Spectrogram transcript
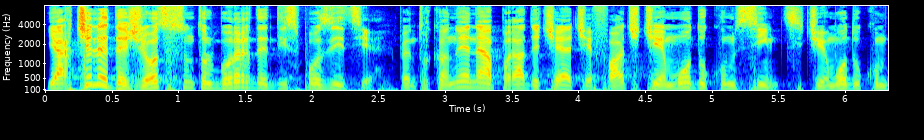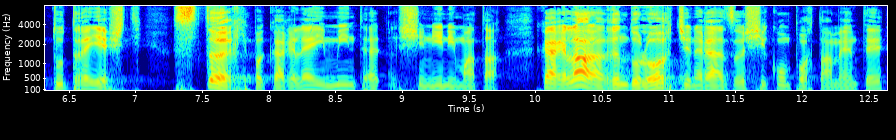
iar cele de jos sunt tulburări de dispoziție, pentru că nu e neapărat de ceea ce faci, ci e modul cum simți, ci e modul cum tu trăiești, stări pe care le ai în minte și în inima ta, care la rândul lor generează și comportamente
